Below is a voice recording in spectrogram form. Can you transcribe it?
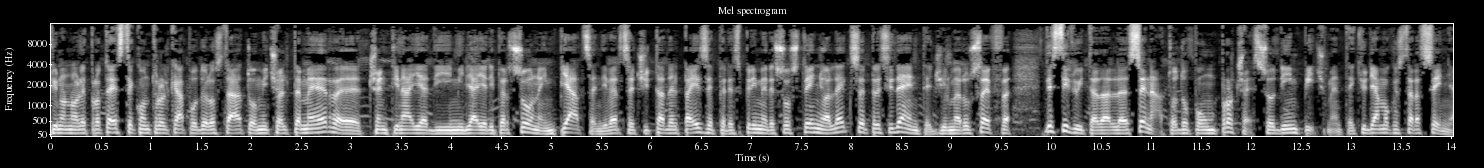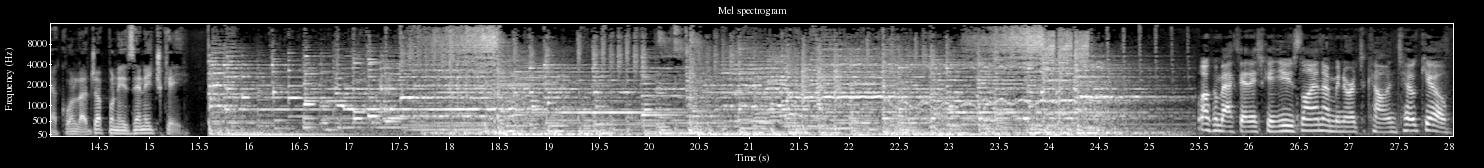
Continuano le proteste contro il capo dello Stato Michel Temer, eh, centinaia di migliaia di persone in piazza in diverse città del paese per esprimere sostegno all'ex presidente Gilma Rousseff, destituita dal Senato dopo un processo di impeachment. E chiudiamo questa rassegna con la giapponese NHK. Welcome back to NHK Newsline. I'm Minora Takao in Tokyo.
